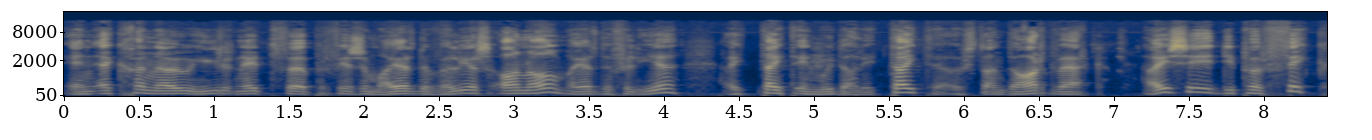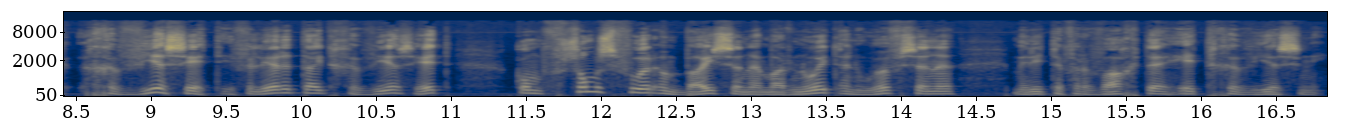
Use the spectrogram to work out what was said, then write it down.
En ek gaan nou hier net vir professor Meyer de Villiers aanhaal, Meyer de Villiers uit tyd en modaliteit, 'n ou standaardwerk. Hy sê die perfek gewees het, die verlede tyd gewees het, kom soms voor in bysinne, maar nooit in hoofsinne met die te verwagte het gewees nie.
